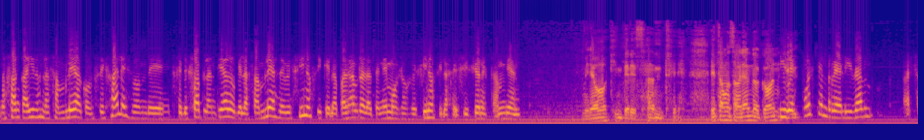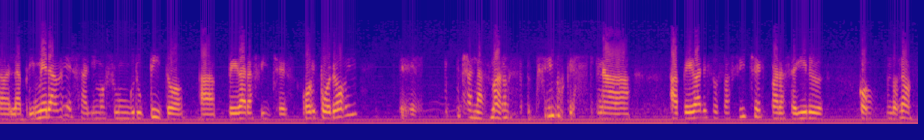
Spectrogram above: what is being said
nos han caído en la asamblea concejales donde se les ha planteado que la asamblea es de vecinos y que la palabra la tenemos los vecinos y las decisiones también. Mira vos qué interesante. Estamos hablando con... Y después que en realidad, o sea, la primera vez salimos un grupito a pegar afiches. Hoy por hoy, eh, muchas las manos de vecinos que siguen a, a pegar esos afiches para seguir cuando no.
